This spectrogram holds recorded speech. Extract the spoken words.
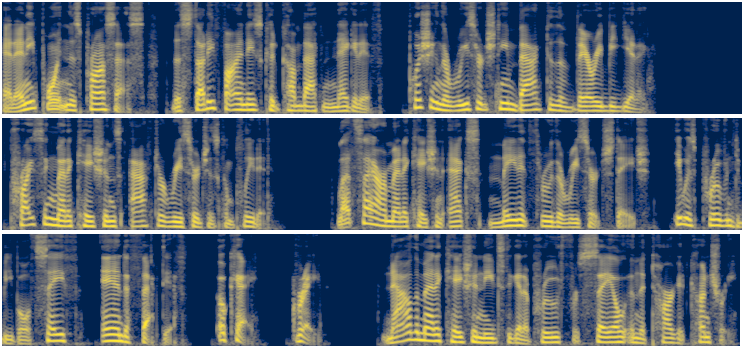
At any point in this process, the study findings could come back negative, pushing the research team back to the very beginning. Pricing medications after research is completed. Let's say our medication X made it through the research stage. It was proven to be both safe and effective. Okay, Great. Now the medication needs to get approved for sale in the target country,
